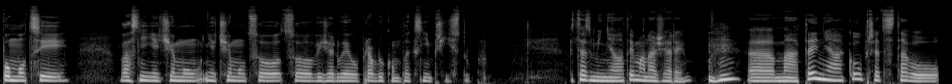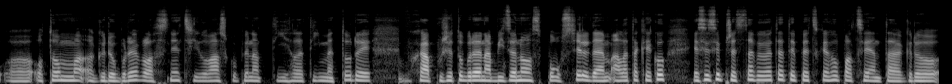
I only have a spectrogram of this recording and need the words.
pomoci vlastně něčemu, něčemu co, co vyžaduje opravdu komplexní přístup jste zmínila ty manažery. Mm-hmm. Máte nějakou představu eh, o tom, kdo bude vlastně cílová skupina téhleté metody? Chápu, že to bude nabízeno spoustě lidem, ale tak jako, jestli si představujete typického pacienta, kdo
